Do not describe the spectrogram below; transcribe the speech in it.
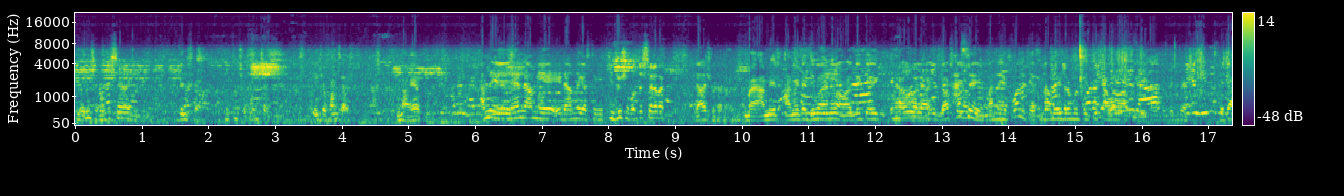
তিনশো পঞ্চাশ তিনশো? তিনশো পঞ্চাশ। তিনশো পঞ্চাশ? না এত আপনি নেন আমি এটা আপনার কাছ থেকে কি দুশো পঞ্চাশ টাকা আড়াইশো টাকা? ভাই আমি আমি এটা দিব না আমার দিকে এটাও বলে আমি দশ আছে মানে কোয়ালিটি আছে না আমরা এটার মধ্যে কি কালার আছে এটা?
